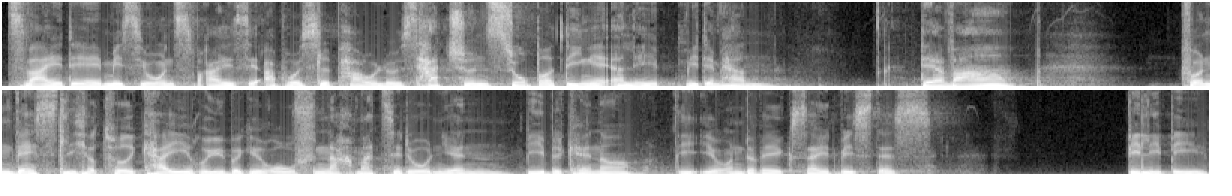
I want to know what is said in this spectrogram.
Zweite Missionsreise. Apostel Paulus hat schon super Dinge erlebt mit dem Herrn. Der war von westlicher Türkei rübergerufen nach Mazedonien. Bibelkenner, die ihr unterwegs seid, wisst es. Philippi,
